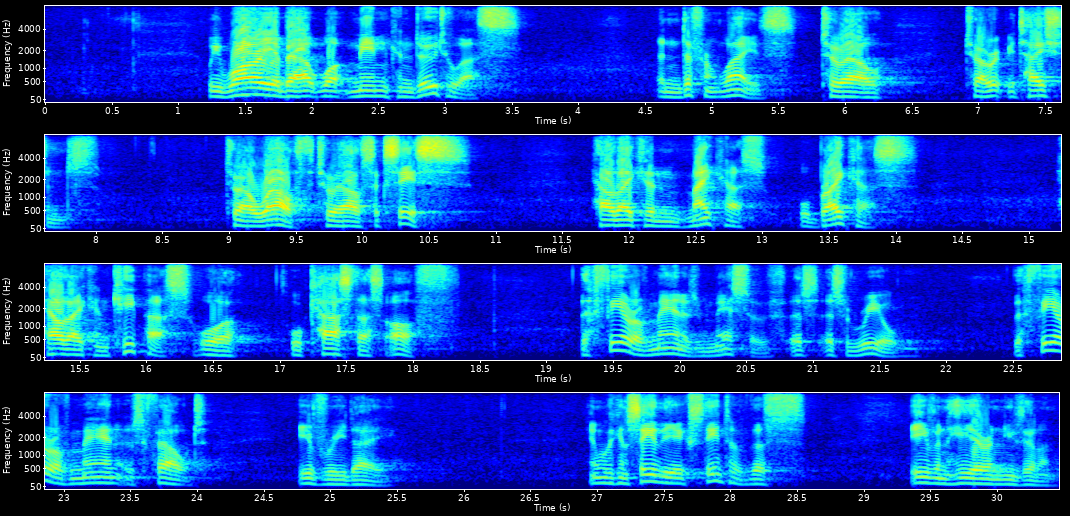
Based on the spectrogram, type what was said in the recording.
We worry about what men can do to us in different ways, to our, to our reputations, to our wealth, to our success, how they can make us or break us, how they can keep us or, or cast us off. The fear of man is massive, it's, it's real. The fear of man is felt every day. And we can see the extent of this even here in New Zealand.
